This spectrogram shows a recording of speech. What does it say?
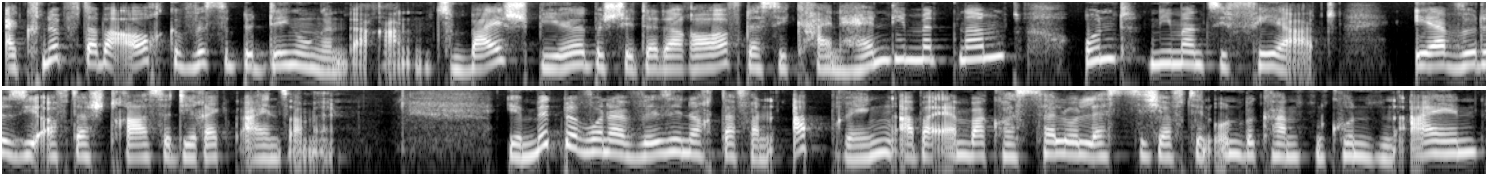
Er knüpft aber auch gewisse Bedingungen daran. Zum Beispiel besteht er darauf, dass sie kein Handy mitnimmt und niemand sie fährt. Er würde sie auf der Straße direkt einsammeln. Ihr Mitbewohner will sie noch davon abbringen, aber Amber Costello lässt sich auf den unbekannten Kunden ein.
